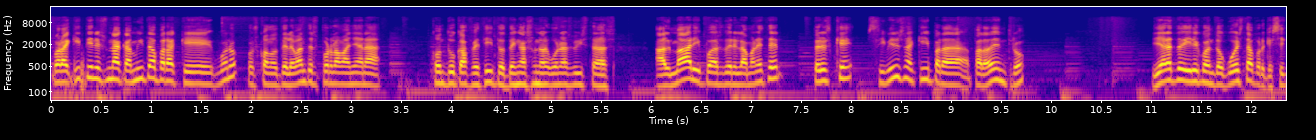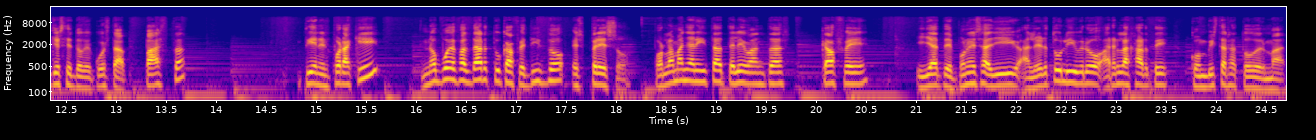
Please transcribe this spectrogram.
Por aquí tienes una camita para que, bueno, pues cuando te levantes por la mañana con tu cafecito tengas unas buenas vistas al mar y puedas ver el amanecer. Pero es que si vienes aquí para, para adentro, y ahora te diré cuánto cuesta, porque sí que es cierto que cuesta pasta, tienes por aquí, no puede faltar tu cafetito expreso. Por la mañanita te levantas, café, y ya te pones allí a leer tu libro, a relajarte con vistas a todo el mar.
